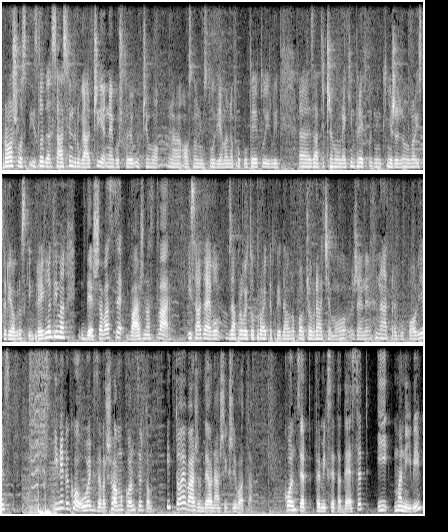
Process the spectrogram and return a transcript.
prošlost izgleda sasvim drugačije nego što je učimo na osnovnim studijama na fakultetu ili e, zatičemo u nekim prethodnim književno-istoriografskim pregledima. Dešava se važna stvar. I sada, evo, zapravo je to projekat koji je davno počeo, vraćamo žene natrag u povijest. I nekako uvek završavamo koncertom. I to je važan deo naših života. Koncert Femikseta 10 i Manivi,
